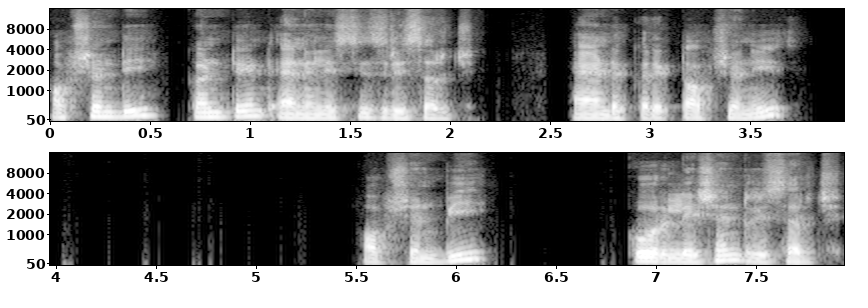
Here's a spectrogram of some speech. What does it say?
option d content analysis research. And correct option is option b correlation research.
